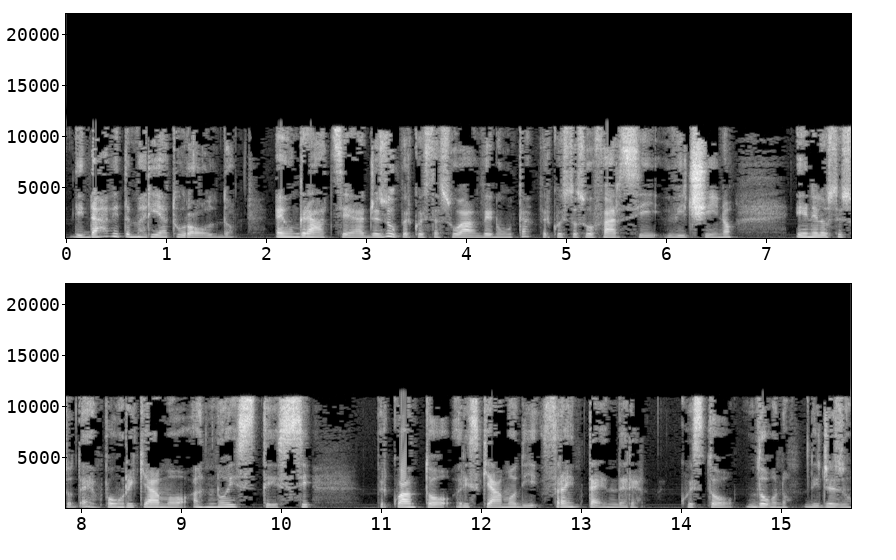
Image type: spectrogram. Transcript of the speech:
di David Maria Turoldo. È un grazie a Gesù per questa sua venuta, per questo suo farsi vicino e nello stesso tempo un richiamo a noi stessi per quanto rischiamo di fraintendere questo dono di Gesù.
